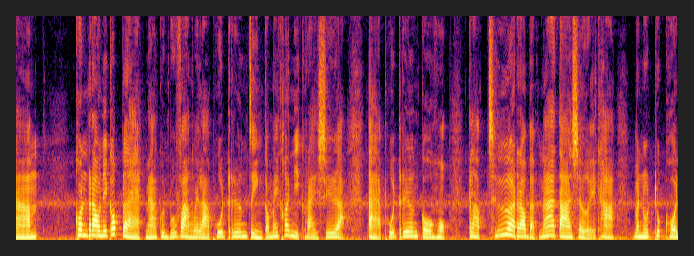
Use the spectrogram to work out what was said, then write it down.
น้ำ คนเรานี่ก็แปลกนะ คุณผู้ฟังเวลาพูดเรื่องจริงก็ไม่ค่อยมีใครเชื่อ แต่พูดเรื่องโกหก กลับเชื่อเราแบบหน้าตาเฉยค่ะ มนุษย์ทุกคน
